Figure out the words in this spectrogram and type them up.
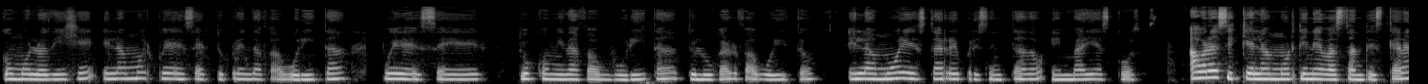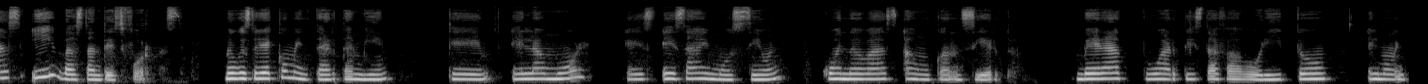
como lo dije, el amor puede ser tu prenda favorita, puede ser tu comida favorita, tu lugar favorito. El amor está representado en varias cosas. Ahora sí que el amor tiene bastantes caras y bastantes formas. Me gustaría comentar también que el amor es esa emoción cuando vas a un concierto. Ver a tu artista favorito el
